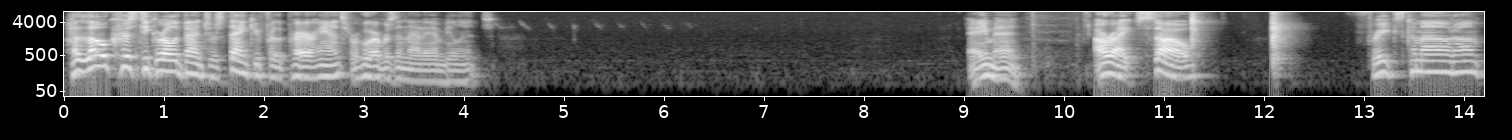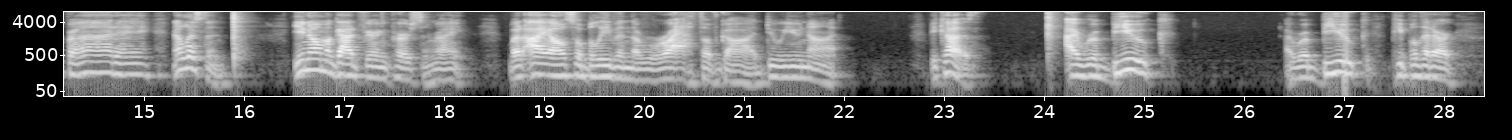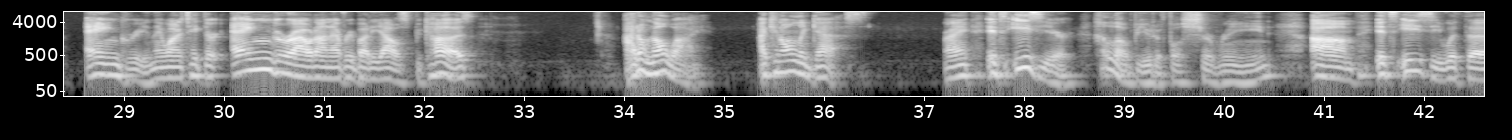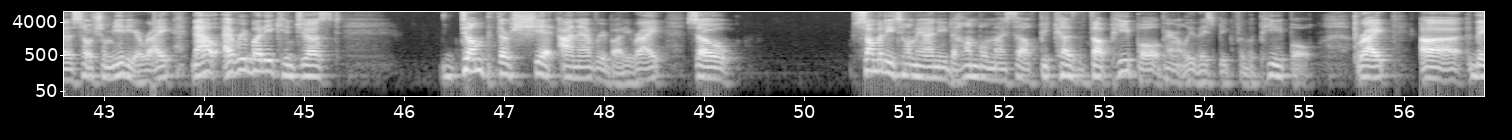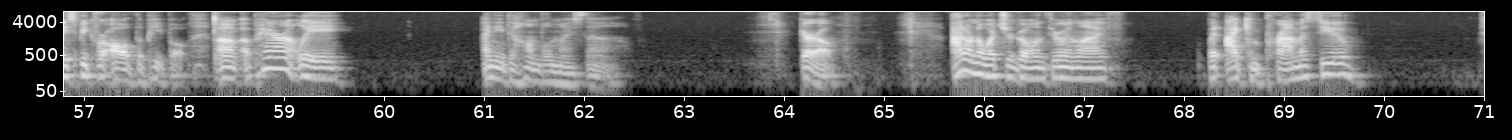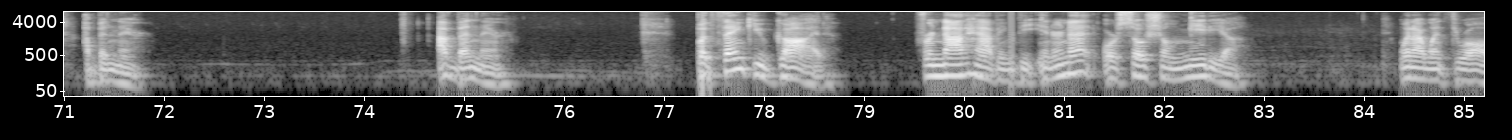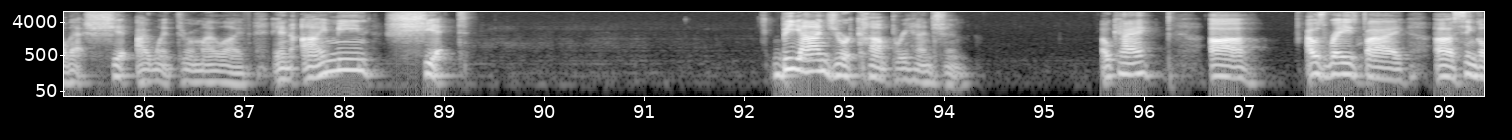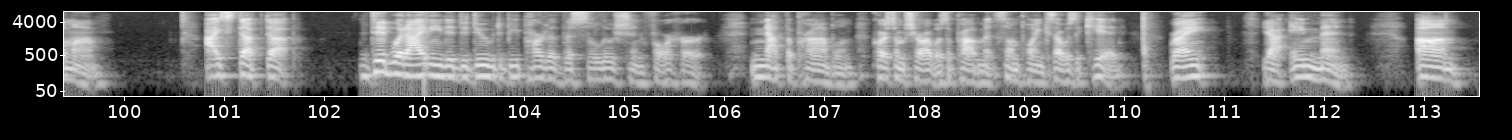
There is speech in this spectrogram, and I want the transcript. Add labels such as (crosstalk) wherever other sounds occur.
Hello, Christy Girl Adventures. Thank you for the prayer hands for whoever's in that ambulance. Amen. All right, so freaks come out on Friday. Now listen, you know I'm a God fearing person, right? But I also believe in the wrath of God, do you not? Because I rebuke, I rebuke people that are angry and they want to take their anger out on everybody else because I don't know why. I can only guess, right? It's easier Hello, beautiful Shireen. Um, it's easy with the social media, right? Now everybody can just dump their shit on everybody, right? So somebody told me I need to humble myself because the people, apparently they speak for the people, right? Uh, they speak for all the people. Um, apparently, I need to humble myself. Girl, I don't know what you're going through in life. But I can promise you, I've been there. I've been there. But thank you, God, for not having the internet or social media when I went through all that shit I went through in my life. And I mean shit. Beyond your comprehension. Okay? Uh, I was raised by a single mom. I stepped up, did what I needed to do to be part of the solution for her, not the problem. Of course, I'm sure I was a problem at some point because I was a kid, right? Yeah, amen. Um,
